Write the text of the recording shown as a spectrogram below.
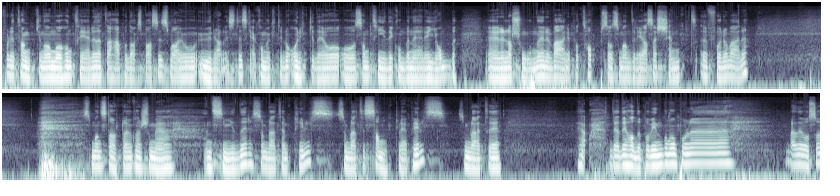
Fordi tanken om å håndtere dette her på dagsbasis var jo urealistisk. Jeg kommer ikke til å orke det å, å samtidig kombinere jobb, relasjoner, være på topp, sånn som Andreas er kjent for å være. Så man starta jo kanskje med en sider som ble til en pils, som ble til samtlige pils, som ble til Ja, det de hadde på Vinmonopolet, ble det jo også.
